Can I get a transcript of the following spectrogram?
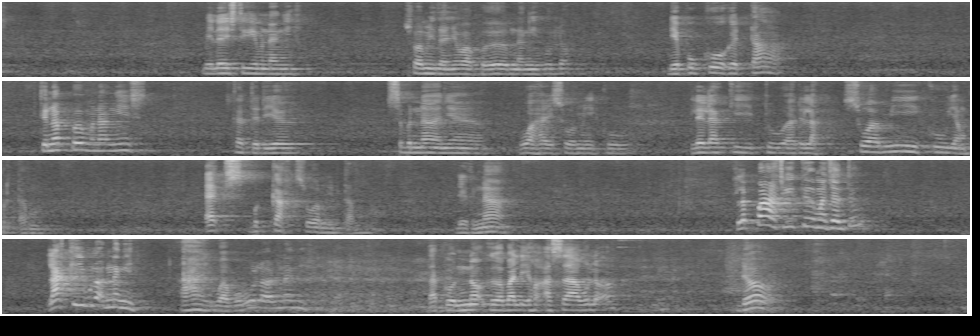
Bila isteri menangis suami tanya apa menangis pula? Dia pukul ke tak? Kenapa menangis? Kata dia sebenarnya wahai suamiku lelaki itu adalah suamiku yang pertama ex bekah suami pertama. Dia kenal Lepas cerita macam tu Laki pula menangis. Ai, apa pula menangis. Takut nak ke balik hak asal pula. Dah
